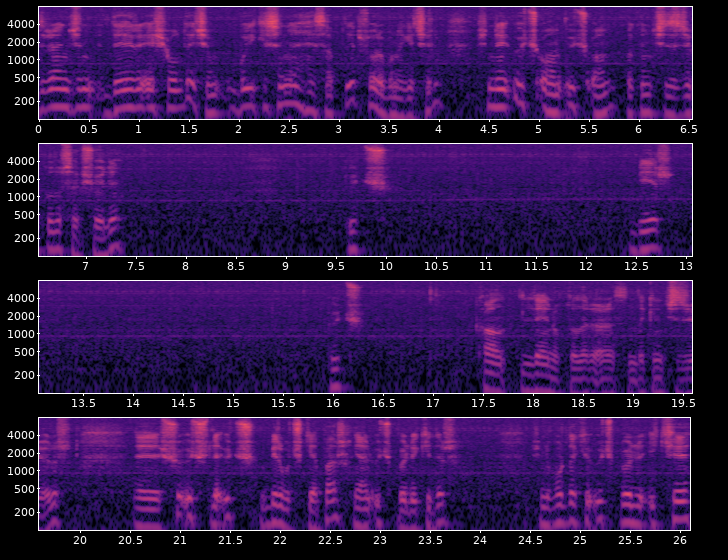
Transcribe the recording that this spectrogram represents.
direncin değeri eş olduğu için bu ikisini hesaplayıp sonra buna geçelim. Şimdi 3 ohm 3 ohm bakın çizecek olursak şöyle 3 1 3 kal L noktaları arasındakini çiziyoruz. E, şu 3 ile 3 1,5 yapar. Yani 3 bölü 2'dir. Şimdi buradaki 3 bölü 2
